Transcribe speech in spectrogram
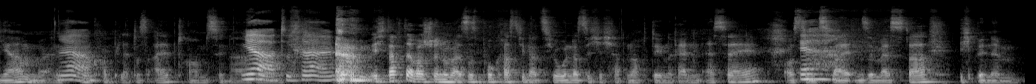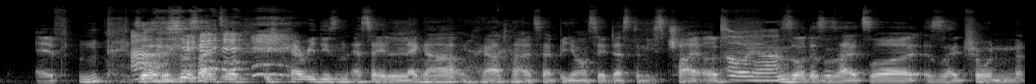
Ja, ein, ja. ein komplettes Albtraum-Szenario. Ja, total. Ich dachte aber schon immer, es ist Prokrastination, dass ich, ich habe noch den Renn-Essay aus ja. dem zweiten Semester. Ich bin im elften. Ah. So, es ist halt so, ich carry diesen Essay länger und härter als halt Beyoncé Destiny's Child. Oh ja. So, das ist halt so, es ist halt schon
